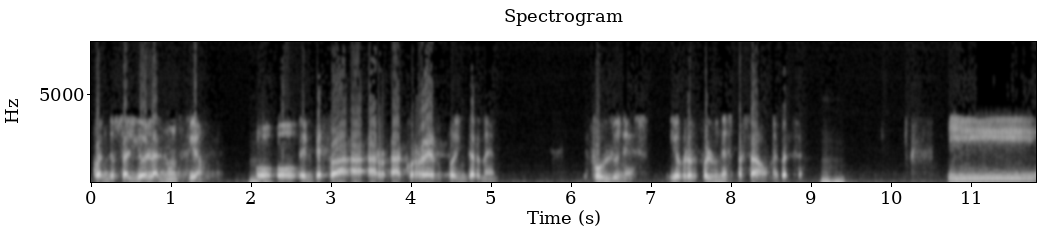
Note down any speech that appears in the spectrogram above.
cuando salió el anuncio o, o empezó a, a- a correr por internet fue un lunes yo creo que fue el lunes pasado me parece. Y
